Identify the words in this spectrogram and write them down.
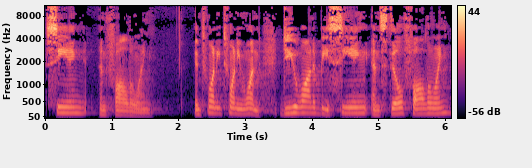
Seeing and following. In 2021, do you want to be seeing and still following?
